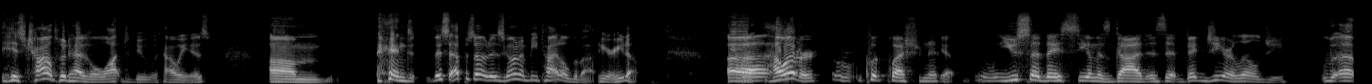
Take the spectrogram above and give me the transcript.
his childhood has a lot to do with how he is. Um, and this episode is going to be titled about here. He up. Uh, Uh, however, Quick question. Yeah. You said they see him as God. Is it Big G or Little G? uh,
